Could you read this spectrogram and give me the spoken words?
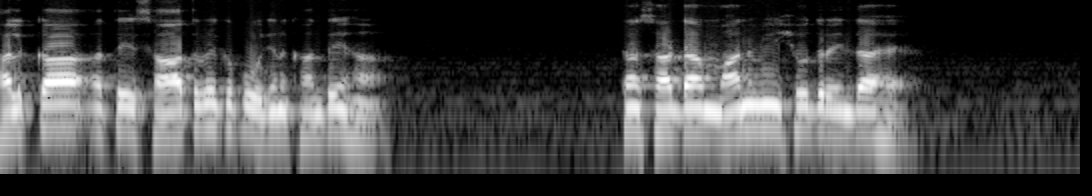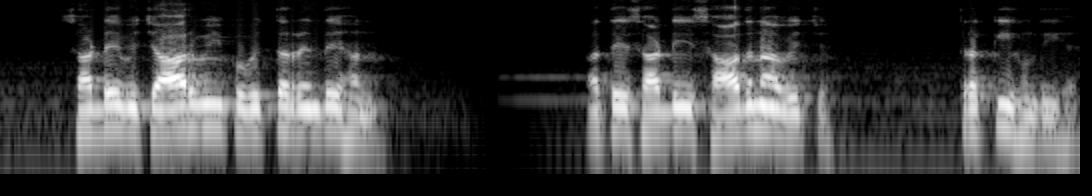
ਹਲਕਾ ਅਤੇ ਸਾਤਵਿਕ ਭੋਜਨ ਖਾਂਦੇ ਹਾਂ, ਤਾਂ ਸਾਡਾ ਮਨ ਵੀ ਸ਼ੁੱਧ ਰਹਿੰਦਾ ਹੈ। ਸਾਡੇ ਵਿਚਾਰ ਵੀ ਪਵਿੱਤਰ ਰਹਿੰਦੇ ਹਨ ਅਤੇ ਸਾਡੀ ਸਾਧਨਾ ਵਿੱਚ ਤਰੱਕੀ ਹੁੰਦੀ ਹੈ।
